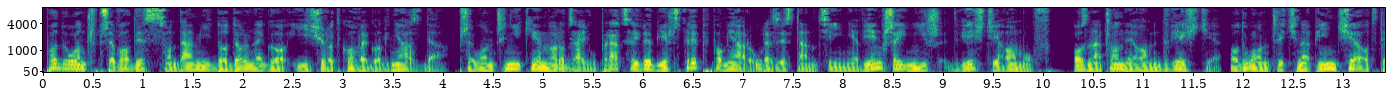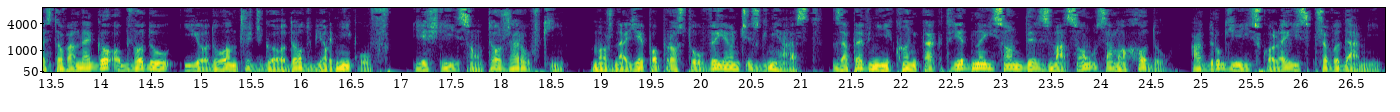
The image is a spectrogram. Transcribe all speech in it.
Podłącz przewody z sondami do dolnego i środkowego gniazda. Przełącznikiem rodzaju pracy wybierz tryb pomiaru rezystancji nie większej niż 200 ohmów, oznaczony ohm 200. Odłączyć napięcie od testowanego obwodu i odłączyć go od odbiorników, jeśli są to żarówki. Można je po prostu wyjąć z gniazd. Zapewnij kontakt jednej sondy z masą samochodu, a drugiej z kolei z przewodami,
